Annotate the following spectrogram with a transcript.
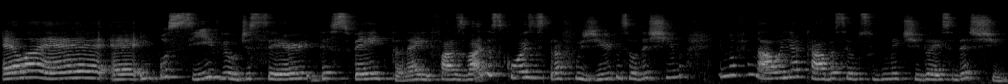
ela é, é, impossível de ser desfeita, né? Ele faz várias coisas para fugir do seu destino e no final ele acaba sendo submetido a esse destino.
